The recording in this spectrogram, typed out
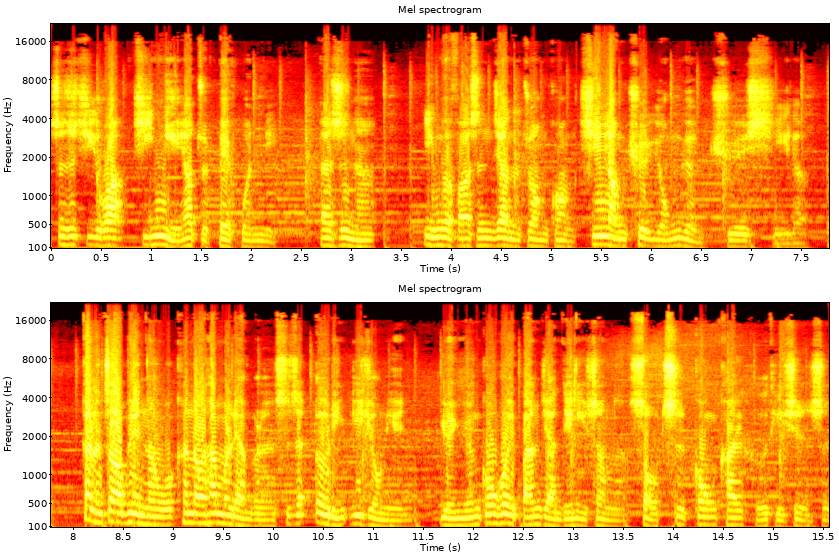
甚至计划今年要准备婚礼。但是呢，因为发生这样的状况，新郎却永远缺席了。看了照片呢，我看到他们两个人是在二零一九年演员工会颁奖典礼上呢首次公开合体现身。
